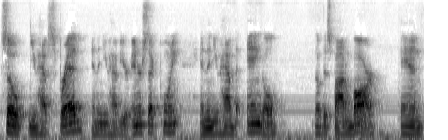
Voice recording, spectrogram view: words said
So you have spread and then you have your intersect point and then you have the angle of this bottom bar and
